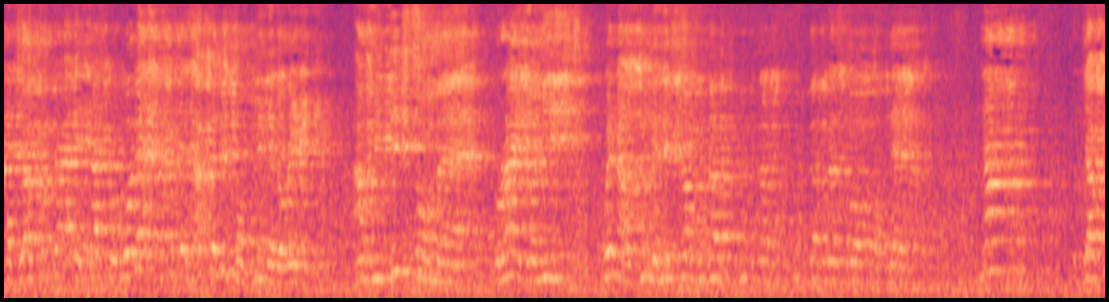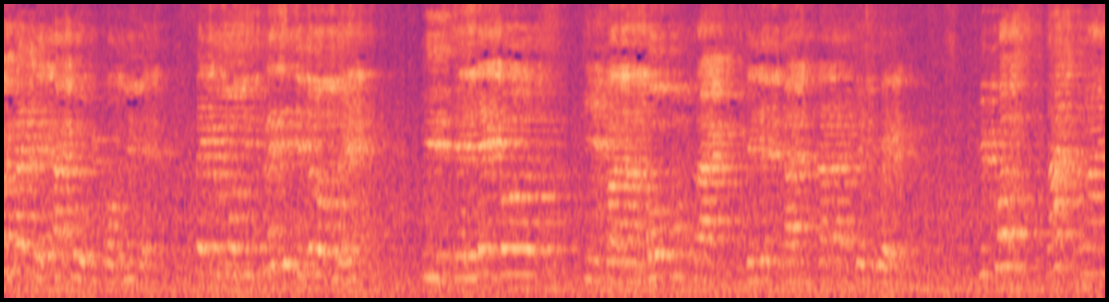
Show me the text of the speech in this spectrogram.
Ajakuta, Ejako, well, Ajakuta is actually completed already. And we did some uh, ride on it when I was doing the National Good Governance, Law of Delta. Now, Jakuta to Ejako will be completed. But the most impressive development is the Lagos Ibadan local track standard standard gauge way. Because that plan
